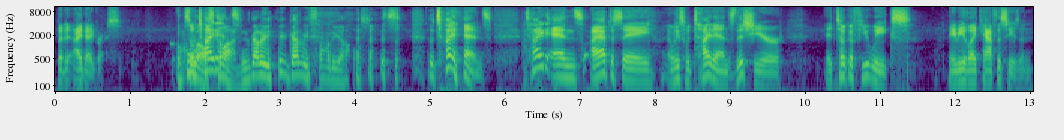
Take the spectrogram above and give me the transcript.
But I digress. Who So else? tight Come ends. on, there's got to be there's got to be somebody else. so tight ends, tight ends. I have to say, at least with tight ends this year, it took a few weeks, maybe like half the season,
